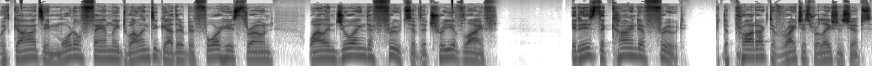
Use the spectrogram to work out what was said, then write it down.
with God's immortal family dwelling together before his throne while enjoying the fruits of the tree of life. It is the kind of fruit, the product of righteous relationships,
